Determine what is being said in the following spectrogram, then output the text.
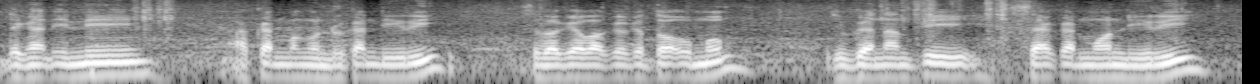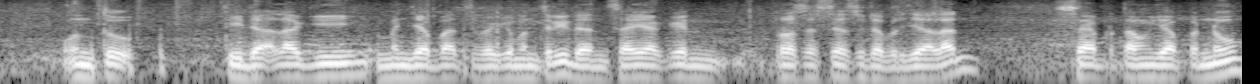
dengan ini akan mengundurkan diri sebagai wakil ketua umum. Juga nanti saya akan mohon diri untuk tidak lagi menjabat sebagai menteri dan saya yakin prosesnya sudah berjalan. Saya bertanggung jawab penuh.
